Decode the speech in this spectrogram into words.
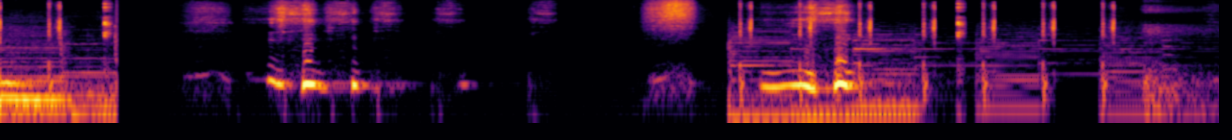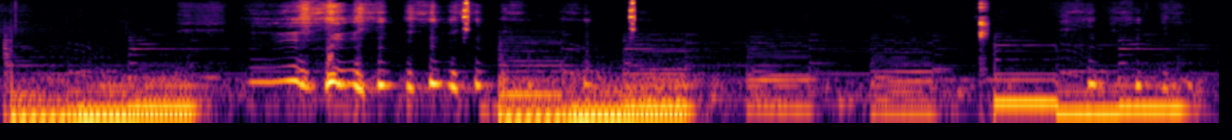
Mm. Hehehehe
